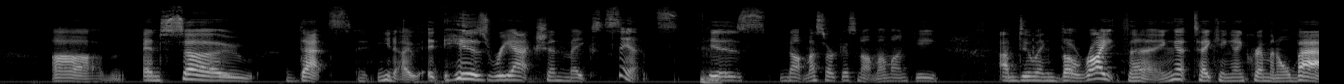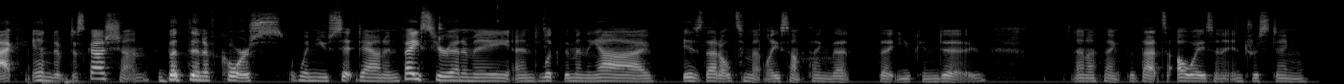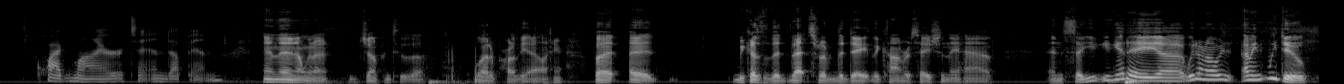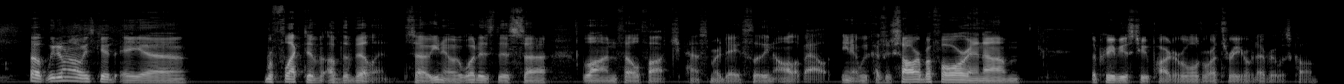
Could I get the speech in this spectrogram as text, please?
Um, and so that's you know it, his reaction makes sense. Mm-hmm. His not my circus, not my monkey. I'm doing the right thing, taking a criminal back. End of discussion. But then, of course, when you sit down and face your enemy and look them in the eye, is that ultimately something that that you can do? And I think that that's always an interesting quagmire to end up in. And then I'm going to jump into the latter part of the outline here, but uh, because of the that sort of the date, the conversation they have, and so you, you get a uh, we don't always I mean we do, but we don't always get a uh, reflective of the villain. So you know what is this uh, blonde Felfotch Pasmer Day Slitheen all about? You know because we saw her before in um, the previous two part or World War Three or whatever it was called,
